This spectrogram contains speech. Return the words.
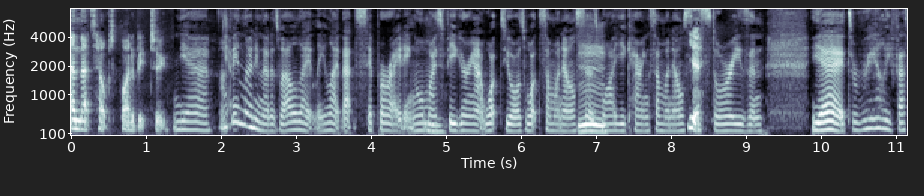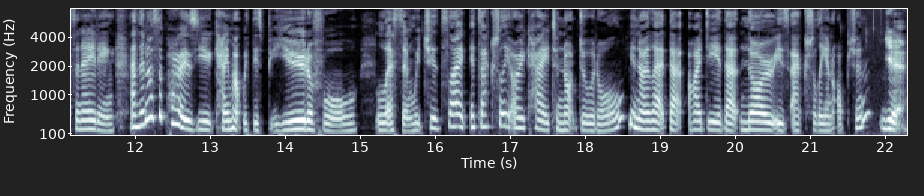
And that's helped quite a bit too. Yeah, I've been learning that as well lately, like that separating, almost Mm. figuring out what's yours, what's someone else's, why are you're carrying someone else's Yes. stories. And yeah, it's really fascinating. And then I suppose you came up with this beautiful lesson, which is like, it's actually okay to not do it all. You know, like that idea that no is actually an option. Yeah.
